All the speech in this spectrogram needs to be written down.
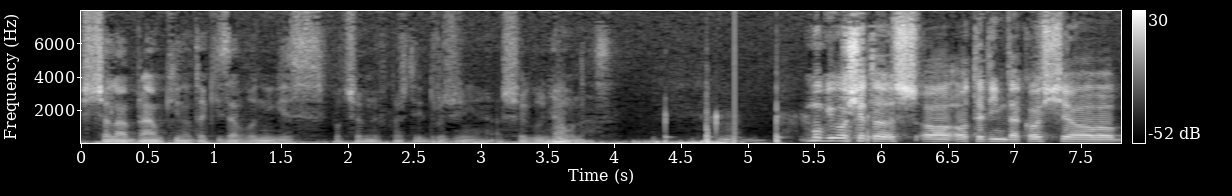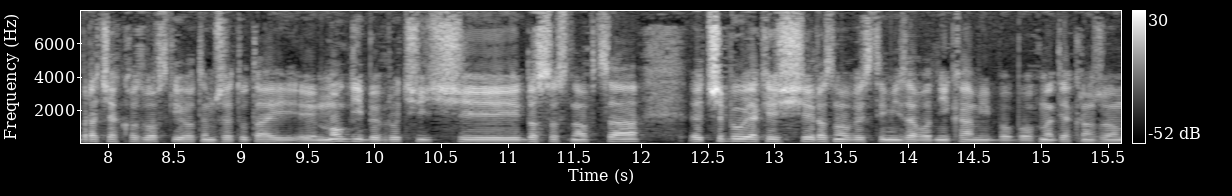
strzela bramki, no taki zawodnik jest potrzebny w każdej drużynie, a szczególnie u nas. Mówiło się też o, o Tedim Dakoście, o braciach Kozłowskich, o tym, że tutaj y, mogliby wrócić y, do Sosnowca. Y, Czy były jakieś rozmowy z tymi zawodnikami, bo, bo w mediach krążą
